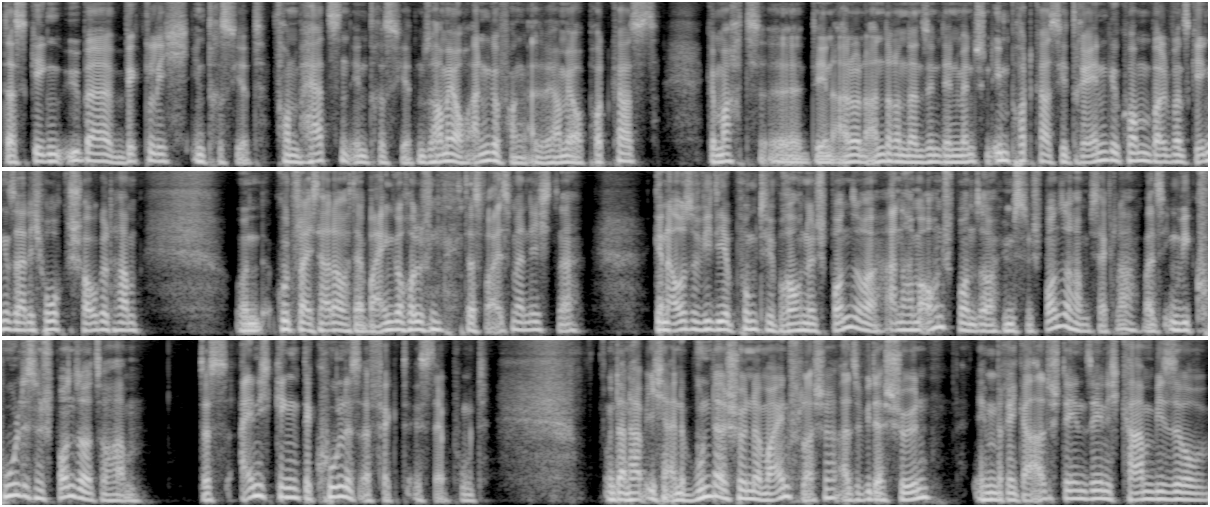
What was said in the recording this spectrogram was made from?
das Gegenüber wirklich interessiert, vom Herzen interessiert. Und so haben wir auch angefangen. Also wir haben ja auch Podcasts gemacht, äh, den einen oder anderen, dann sind den Menschen im Podcast die Tränen gekommen, weil wir uns gegenseitig hochgeschaukelt haben. Und gut, vielleicht hat auch der Wein geholfen, das weiß man nicht. Ne? Genauso wie der Punkt, wir brauchen einen Sponsor. Andere haben auch einen Sponsor. Wir müssen einen Sponsor haben, ist ja klar, weil es irgendwie cool ist, einen Sponsor zu haben. Das eigentlich ging der Coolness-Effekt ist der Punkt. Und dann habe ich eine wunderschöne Weinflasche, also wieder schön im Regal stehen sehen. Ich kam wie so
